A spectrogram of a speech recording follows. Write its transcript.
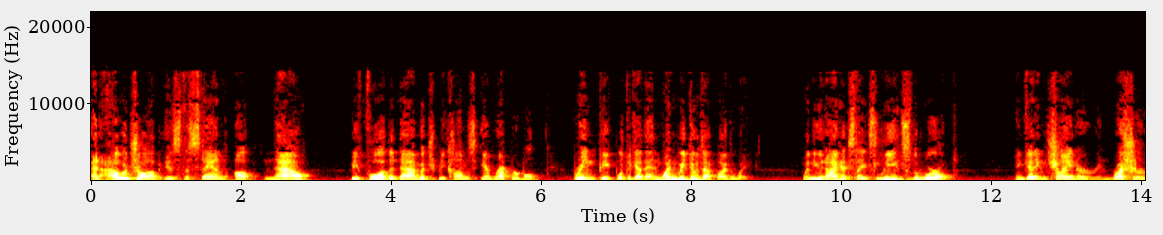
And our job is to stand up now before the damage becomes irreparable bring people together. And when we do that by the way when the united states leads the world in getting china and russia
